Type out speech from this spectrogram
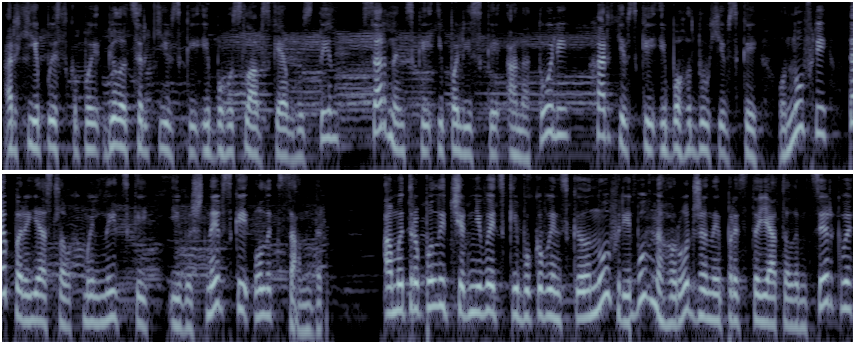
архієпископи Білоцерківський і Богославський Августин, Сарненський і Поліський Анатолій, Харківський і Богодухівський Онуфрій та Переяслав Хмельницький і Вишневський Олександр. А митрополит Чернівецький Буковинський Онуфрій був нагороджений предстоятелем церкви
